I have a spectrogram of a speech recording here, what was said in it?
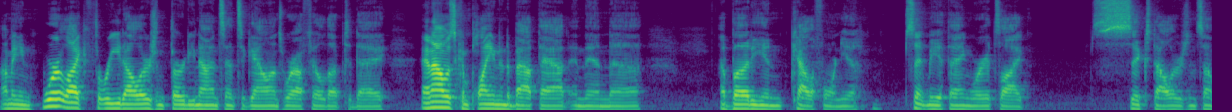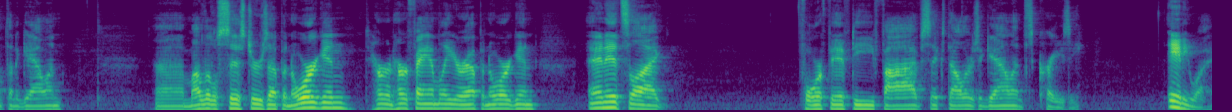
I mean, we're at like $3.39 a gallon where I filled up today. And I was complaining about that. And then uh, a buddy in California sent me a thing where it's like six dollars and something a gallon. Uh, my little sister's up in Oregon. Her and her family are up in Oregon, and it's like four fifty, five, six dollars a gallon. It's crazy. Anyway,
